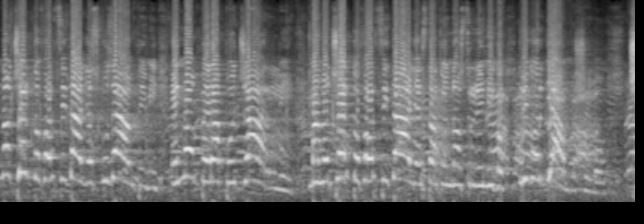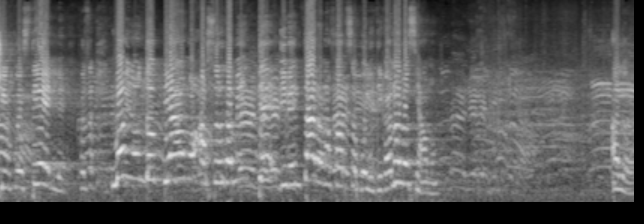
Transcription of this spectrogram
non certo Forza Italia, scusatemi, e non per appoggiarli, ma non certo Forza Italia è stato il nostro nemico, ricordiamocelo. 5 Stelle, noi non dobbiamo assolutamente diventare una forza politica non lo siamo. Allora,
